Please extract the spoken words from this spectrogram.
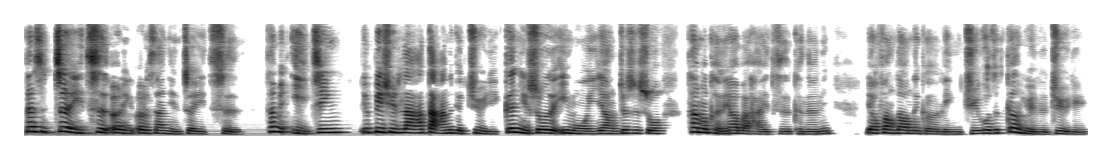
但是这一次，二零二三年这一次。他们已经又必须拉大那个距离，跟你说的一模一样，就是说他们可能要把孩子可能要放到那个邻居或者更远的距离。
